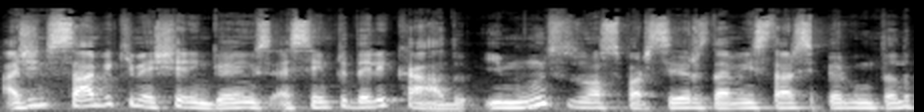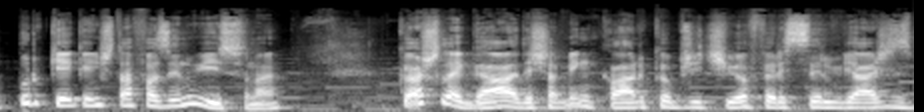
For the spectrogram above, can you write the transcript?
A gente sabe que mexer em ganhos é sempre delicado e muitos dos nossos parceiros devem estar se perguntando por que, que a gente está fazendo isso, né? O que eu acho legal é deixar bem claro que o objetivo é oferecer viagens,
